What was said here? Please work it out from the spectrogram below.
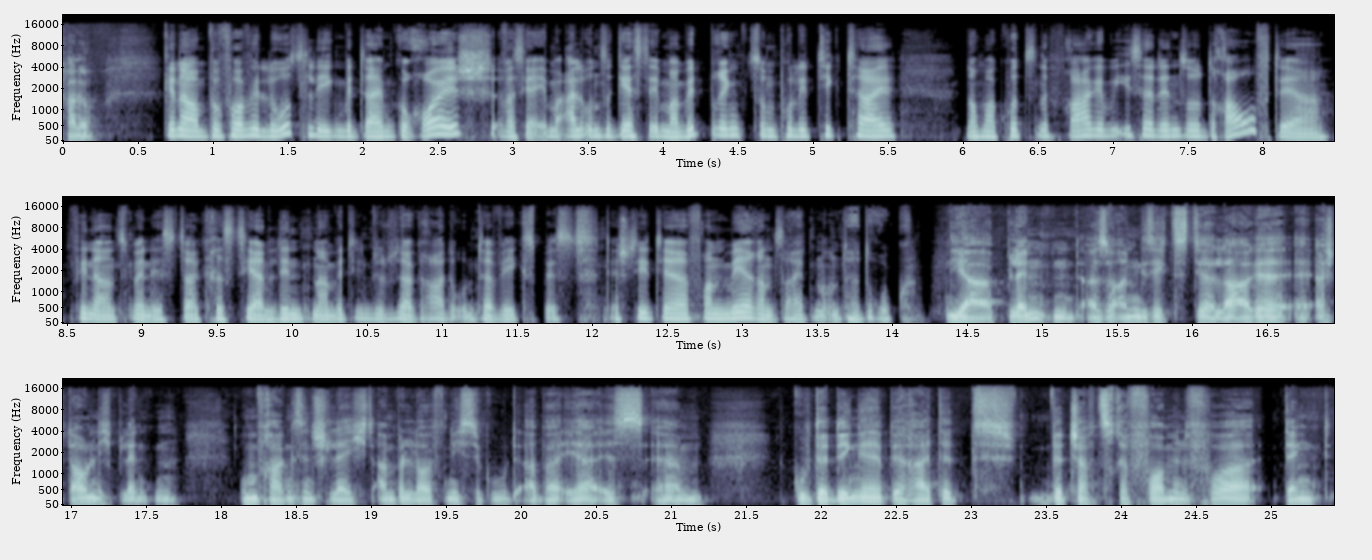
Hallo. Genau, und bevor wir loslegen mit deinem Geräusch, was ja immer alle unsere Gäste immer mitbringen zum Politikteil, nochmal kurz eine Frage. Wie ist er denn so drauf, der Finanzminister Christian Lindner, mit dem du da gerade unterwegs bist? Der steht ja von mehreren Seiten unter Druck. Ja, blendend. Also angesichts der Lage äh, erstaunlich blendend. Umfragen sind schlecht, Ampel läuft nicht so gut, aber er ist ähm, guter Dinge, bereitet Wirtschaftsreformen vor, denkt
